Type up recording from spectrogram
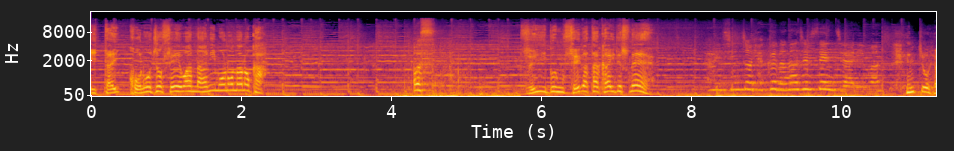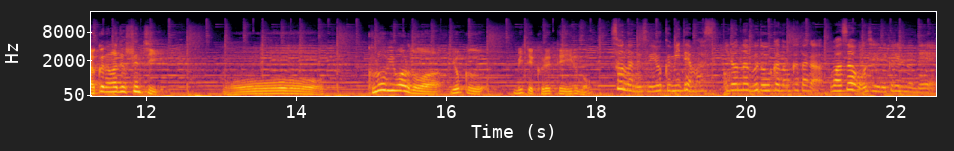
一体この女性は何者なのか？オス随分背が高いですね。はい身長170センチあります。身長170センチ。おお黒帯ワールドはよく見てくれているの？そうなんです。よく見てます。いろんな武道家の方が技を教えてくれるので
